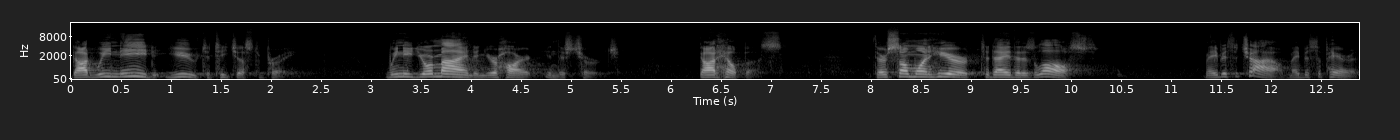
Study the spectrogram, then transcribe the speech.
God, we need you to teach us to pray. We need your mind and your heart in this church. God, help us. If there's someone here today that is lost, maybe it's a child, maybe it's a parent,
